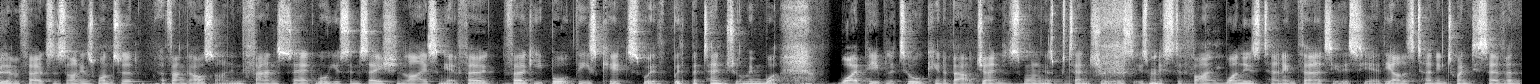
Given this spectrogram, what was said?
of them Ferguson signings, one's a, a Van Gaal signing. The fans said, "Well, you're sensationalising it. Fer- Fergie bought these kids with with potential. I mean, what?" Why people are talking about Jones and Smalling as potential is, is mystifying. One is turning 30 this year, the other's turning 27.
